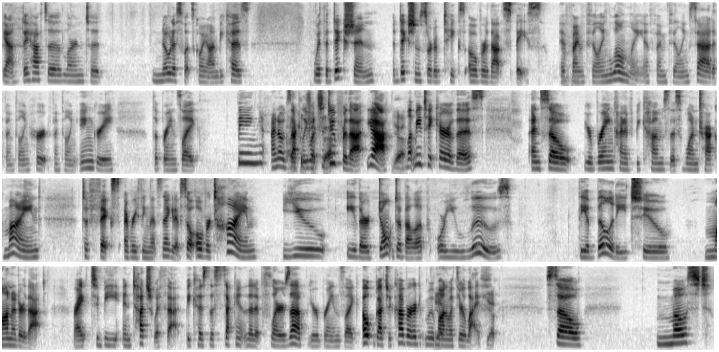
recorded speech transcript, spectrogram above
Yeah, they have to learn to notice what's going on because with addiction, addiction sort of takes over that space. If I'm feeling lonely, if I'm feeling sad, if I'm feeling hurt, if I'm feeling angry, the brain's like, bing, I know exactly what to that." do for that. Yeah. Yeah. Let me take care of this. And so your brain kind of becomes this one track mind to fix everything that's negative. So over time, you either don't develop or you lose the ability to monitor that, right? To be in touch with that. Because the second that it flares up, your brain's like, oh, got you covered, move Yep. on with your life. Yep. So most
